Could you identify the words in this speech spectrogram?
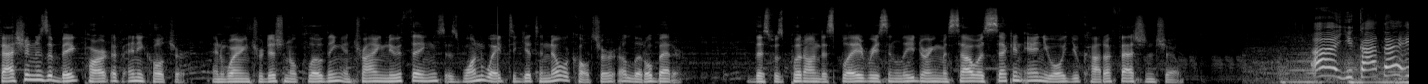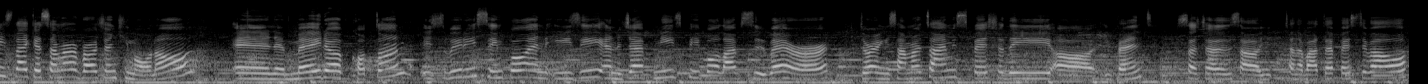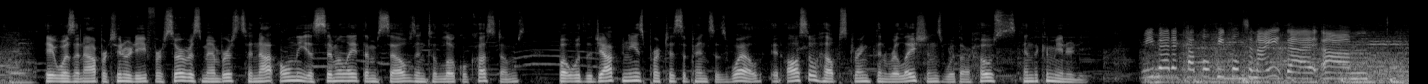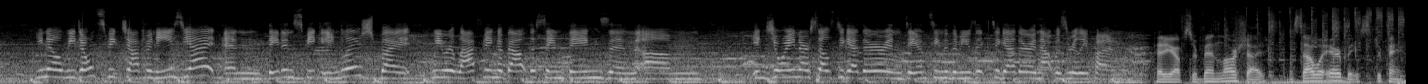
Fashion is a big part of any culture, and wearing traditional clothing and trying new things is one way to get to know a culture a little better. This was put on display recently during Misawa's second annual Yukata Fashion Show. Uh, yukata is like a summer version kimono and made of cotton. It's simple and easy and Japanese people love to wear during summertime, especially uh, events such as uh, Tanabata Festival. It was an opportunity for service members to not only assimilate themselves into local customs, but with the Japanese participants as well, it also helped strengthen relations with our hosts in the community. We met a couple people tonight that, um, you know, we don't speak Japanese yet, and they didn't speak English, but we were laughing about the same things and um, enjoying ourselves together and dancing to the music together, and that was really fun. Petty Officer Ben Larscheid, Misawa Air Base, Japan.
